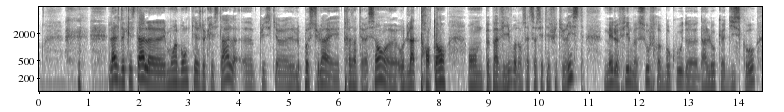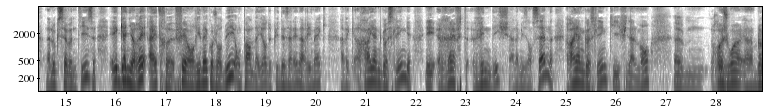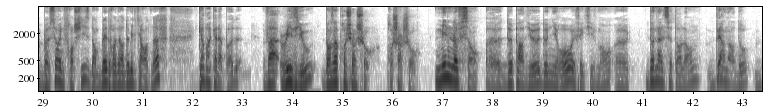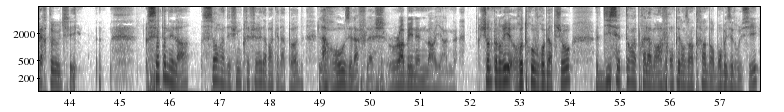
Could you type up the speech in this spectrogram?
L'âge de cristal euh, est moins bon que piège de cristal, euh, puisque le postulat est très intéressant. Euh, au-delà de 30 ans, on ne peut pas vivre dans cette société futuriste, mais le film souffre beaucoup d'un look disco, d'un look 70s, et gagnerait à être fait en remake aujourd'hui. On parle d'ailleurs depuis des années d'un remake avec Ryan Gosling et Reft Windisch à la mise en scène. Ryan Gosling qui finalement rejoint un blockbuster, une franchise dans Blade Runner 2049 qu'Abracadapod va review dans un prochain show. Prochain show. 1900, euh, Depardieu, De Niro, effectivement, euh, Donald Sutherland, Bernardo Bertolucci. Cette année-là, sort un des films préférés d'Abracadapod, La Rose et la Flèche, Robin and Marianne. Sean Connery retrouve Robert Shaw 17 ans après l'avoir affronté dans un train dans Bon Baiser de Russie.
